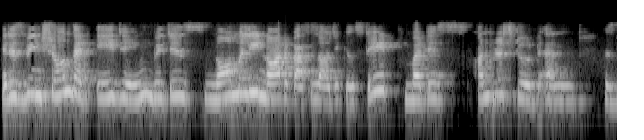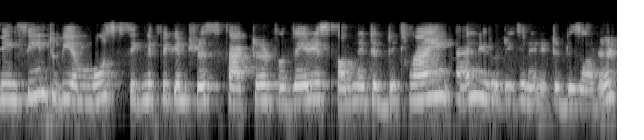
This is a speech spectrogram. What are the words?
It has been shown that aging, which is normally not a pathological state, but is understood and has been seen to be a most significant risk factor for various cognitive decline and neurodegenerative disorder,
